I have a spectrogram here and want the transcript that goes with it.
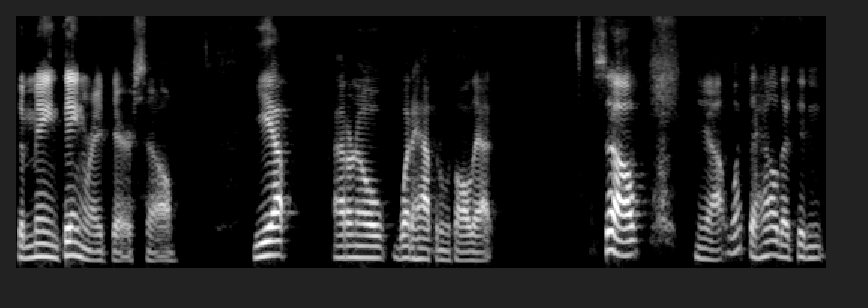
the main thing right there. So, yep, I don't know what happened with all that. So, yeah, what the hell? That didn't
